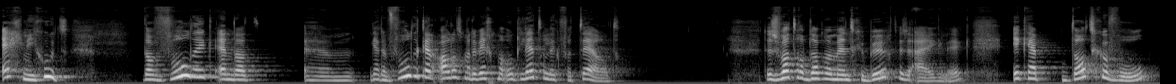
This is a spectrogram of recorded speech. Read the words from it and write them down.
echt niet goed. Dat voelde ik en dat, um, ja, dat voelde ik aan alles, maar dat werd me ook letterlijk verteld. Dus wat er op dat moment gebeurt is eigenlijk, ik heb dat gevoel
